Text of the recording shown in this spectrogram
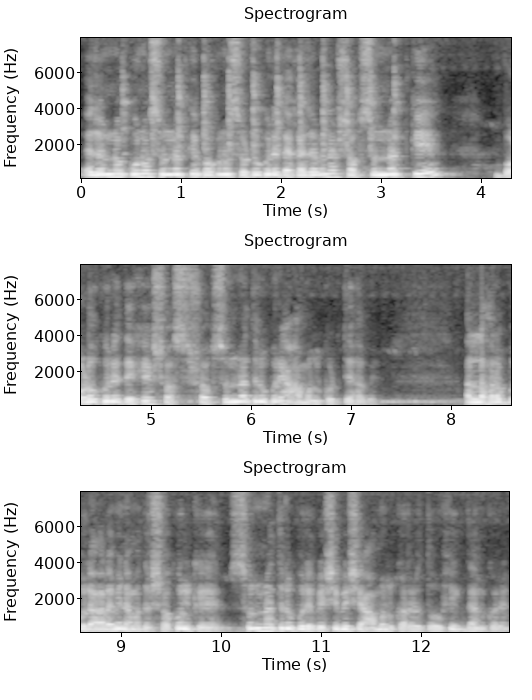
এজন্য কোনো সুন্নাতকে কখনো ছোট করে দেখা যাবে না, সব সুন্নাতকে বড় করে দেখে সব সুন্নাতের উপরে আমল করতে হবে। আল্লাহ রব্বুল আলমিন আমাদের সকলকে সুন্নাতের উপরে বেশি বেশি আমল করার তৌফিক দান করেন।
